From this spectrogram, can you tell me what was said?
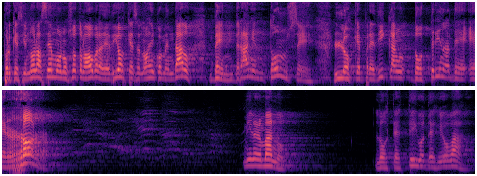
Porque si no lo hacemos nosotros la obra de Dios que se nos ha encomendado, vendrán entonces los que predican doctrinas de error. Mira hermano, los testigos de Jehová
